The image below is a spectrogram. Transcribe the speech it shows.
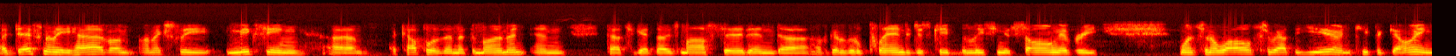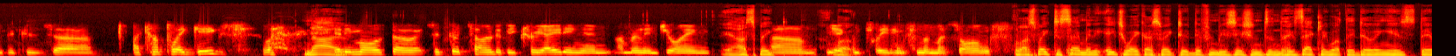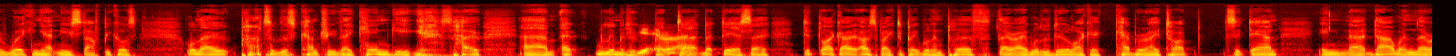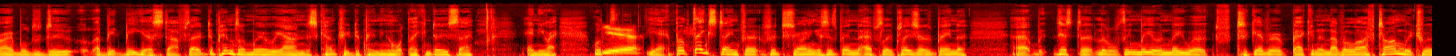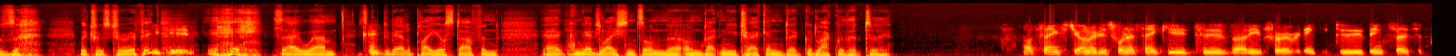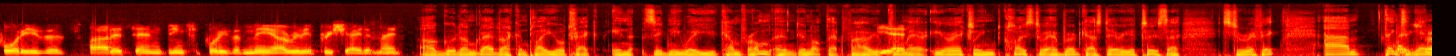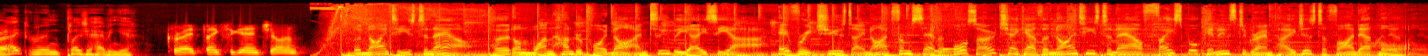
I definitely have. I'm, I'm actually mixing um, a couple of them at the moment and about to get those mastered. And uh, I've got a little plan to just keep releasing a song every once in a while throughout the year and keep it going because uh, I can't play gigs No. anymore. So it's a good time to be creating, and I'm really enjoying. Yeah, I speak. Um, yeah, Well- completing some of my songs. Well, I speak to so many each week. I speak to different musicians, and exactly what they're doing is they're working out new stuff because, although parts of this country they can gig, so um, at limited, Yeah, but right. uh, but yeah, so like I, I spoke to people in Perth, they were able to do like a cabaret type sit down. In uh, Darwin, they're able to do a bit bigger stuff. So it depends on where we are in this country, depending on what they can do. So anyway, well, Yeah. yeah. But thanks, Dean, for, for joining us. It's been an absolute pleasure. It's been a, uh, just a little thing. You and me worked together back in another lifetime, which was uh, which was terrific. We did. Yeah. So um, it's good to be able to play your stuff, and uh, congratulations on uh, on that new track, and uh, good luck with it too. Oh, thanks, John. I just want to thank you too, buddy, for everything you do, being so supportive of artists and being supportive of me. I really appreciate it, mate. Oh, good. I'm glad I can play your track in Sydney, where you come from, and you're not that far Yeah. from our. You're actually close to our broadcast area too, so it's terrific. Um, thanks That's again, right. mate. Been pleasure having you. Great. Thanks again, John. The 90s to now. Heard on 100.9 2BACR every Tuesday night from 7. Also, check out the 90s to now Facebook and Instagram pages to find out more.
